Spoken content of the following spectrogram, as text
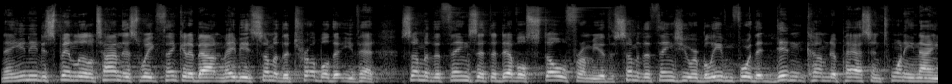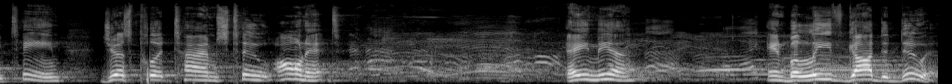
Now, you need to spend a little time this week thinking about maybe some of the trouble that you've had, some of the things that the devil stole from you, some of the things you were believing for that didn't come to pass in 2019. Just put times two on it. Amen. And believe God to do it.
